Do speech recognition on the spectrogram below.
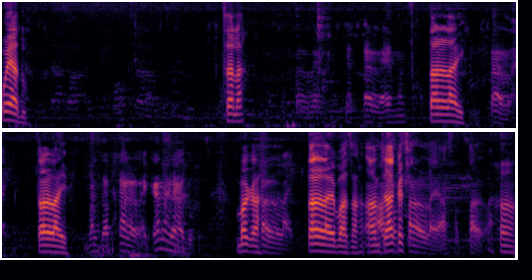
होय आदू. चला. तळलाय मग तळलाय तळलाय तळलाय माझा तळलाय का नाही राहतो बघा तळलाय तळलाय भाजा आमच्या आकाश तळलाय असा तळला हा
